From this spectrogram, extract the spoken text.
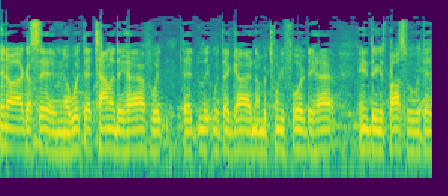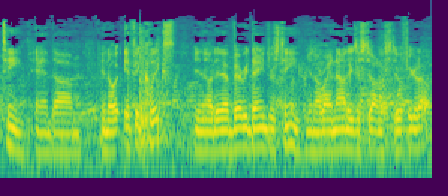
you know, like I said, you know, with that talent they have, with that with that guy number 24 that they have, anything is possible with that team. And um, you know, if it clicks, you know, they're a very dangerous team. You know, right now they just trying to still figure it out.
